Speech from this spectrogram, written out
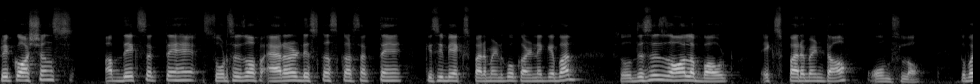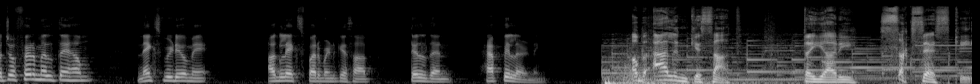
प्रिकॉशंस आप देख सकते हैं सोर्सेज ऑफ़ एरर डिस्कस कर सकते हैं किसी भी एक्सपेरिमेंट को करने के बाद। So this is all about experiment of Ohm's law तो बच्चों, फिर मिलते हैं हम नेक्स्ट वीडियो में अगले एक्सपेरिमेंट के साथ. टिल देन हैप्पी लर्निंग अब एलन के साथ तैयारी सक्सेस की।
